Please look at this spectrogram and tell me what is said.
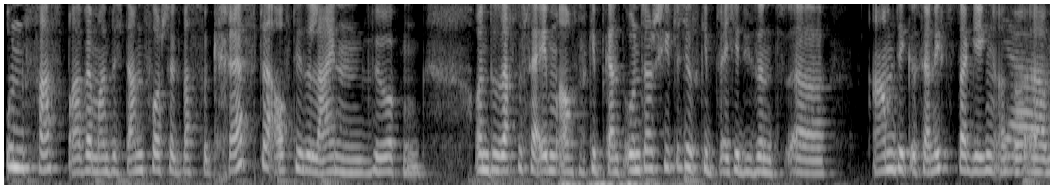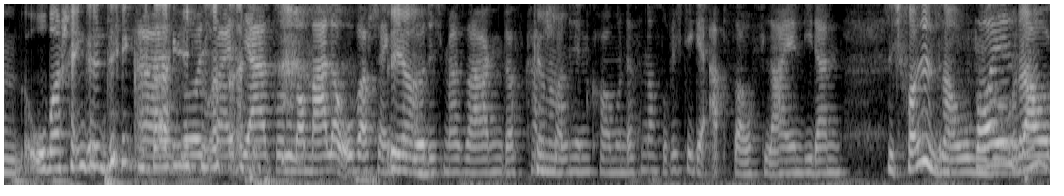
unfassbar, wenn man sich dann vorstellt, was für Kräfte auf diese Leinen wirken. Und du sagtest ja eben auch, es gibt ganz unterschiedliche. Es gibt welche, die sind äh, armdick ist ja nichts dagegen, also Ja. ähm, Oberschenkeldick, sag Also ich ich mal. weiß, ja, so ein normaler Oberschenkel Ja. würde ich mal sagen, das kann Genau. schon hinkommen. Und das sind auch so richtige Absaufleien, die dann Sich vollsaugen. voll so,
